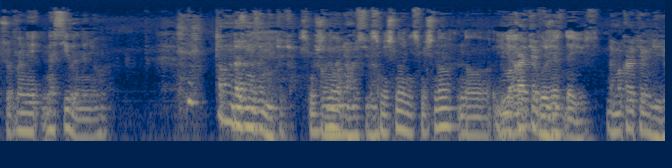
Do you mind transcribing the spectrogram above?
чтобы вони насіли на нього. Та вони навіть не замітять. що вони на Смешно, нього сіли. смешно, не смешно, но Демократия я в уже дії. сдаюсь. Демократія в дії.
